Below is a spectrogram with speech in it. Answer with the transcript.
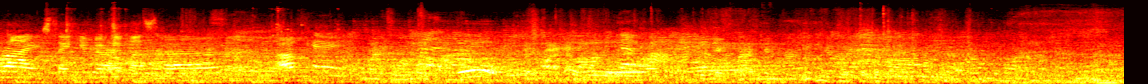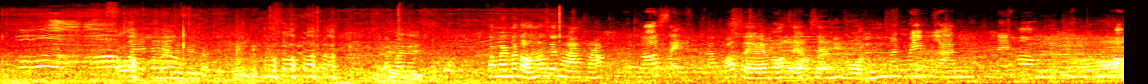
rice. Thank you very much, sir. Okay. ทำไมมันเป็นแบบนี้ทำไมเป็นทำไมมันออกนอกเส้นทางครับล้อแสงครับเพราะแสงอ๋อแสงแสงมีผล มันไม่เหมือนในห้องห้อง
